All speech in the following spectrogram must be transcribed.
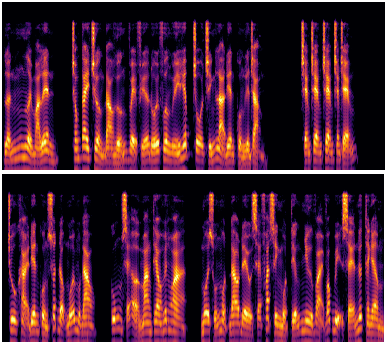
lấn người mà lên, trong tay trường đao hướng về phía đối phương uy hiếp chỗ chính là điên cuồng liên chạm. Chém chém chém chém chém. Chu khải điên cuồng xuất động mỗi một đao, cũng sẽ ở mang theo huyết hoa mỗi xuống một đao đều sẽ phát sinh một tiếng như vải vóc bị xé nứt thanh âm,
